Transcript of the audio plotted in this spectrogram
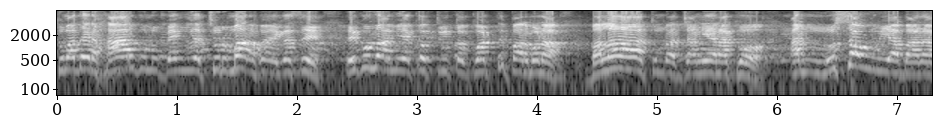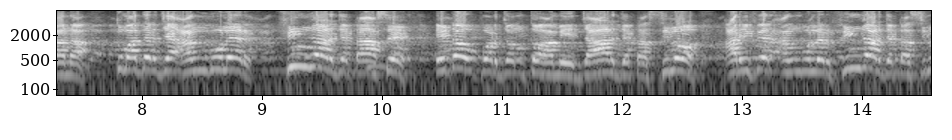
তোমাদের চুরমার হয়ে গেছে, এগুলো আমি একত্রিত করতে পারব না। বালা, তোমরা জানিয়ে রাখো বানানা তোমাদের যে আঙ্গুলের ফিঙ্গার যেটা আছে, এটাও পর্যন্ত আমি, যার যেটা ছিল, আরিফের আঙ্গুলের ফিঙ্গার যেটা ছিল,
